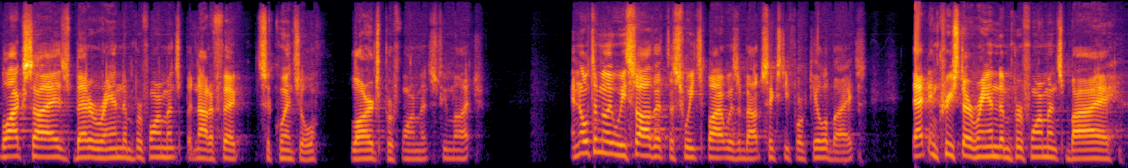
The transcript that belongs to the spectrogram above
block size, better random performance, but not affect sequential large performance too much. And ultimately, we saw that the sweet spot was about 64 kilobytes. That increased our random performance by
